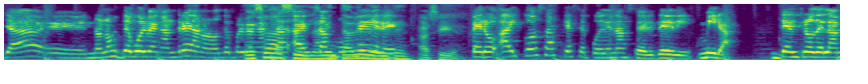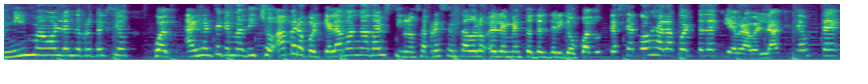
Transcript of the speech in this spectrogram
Ya eh, no nos devuelven a Andrea, no nos devuelven Eso a, estas mujeres. Así es. pero hay cosas que se pueden hacer, Dedi. Mira, dentro de la misma orden de protección, cual- hay gente que me ha dicho, ah, pero ¿por qué la van a dar si no se han presentado los elementos del delito? Cuando usted se acoge a la corte de quiebra, ¿verdad? Que usted,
